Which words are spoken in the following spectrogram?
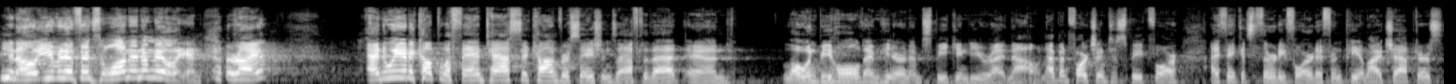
you know, even if it's one in a million, right? And we had a couple of fantastic conversations after that, and lo and behold, I'm here and I'm speaking to you right now. And I've been fortunate to speak for, I think it's 34 different PMI chapters.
